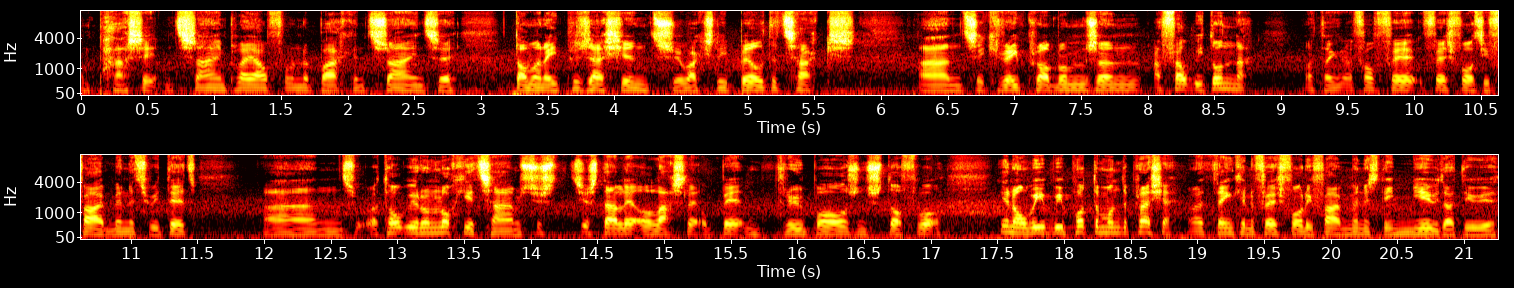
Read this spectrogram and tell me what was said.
and pass it and try and play out from the back and trying to dominate possession, to actually build attacks and to create problems. And I felt we'd done that. I think I felt first 45 minutes we did. And I thought we were unlucky at times, just just that little last little bit and through balls and stuff. But, you know, we, we put them under pressure. And I think in the first 45 minutes they knew that they were,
